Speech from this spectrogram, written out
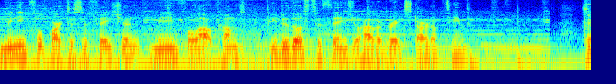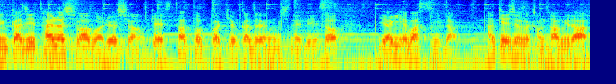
Meaningful participation, meaningful outcomes. You do those two things, you'll have a great startup team. 지금까지 타일러 씨와 마리오 씨와 함께 스타트업과 기업가 정신에 대해서 이야기해봤습니다. 함께 해 주셔서 감사합니다.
